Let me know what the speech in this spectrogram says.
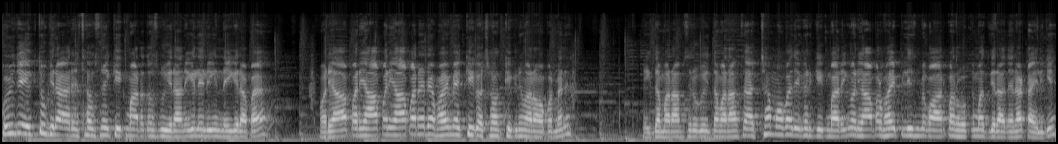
कोई तो एक तो गिरा रहा था, उसने किक मारा था, उसको गिराने के लिए, लेकिन नहीं गिरा पाया। और यहाँ पर यहाँ पर यहाँ पर, अरे भाई मैं किक अच्छा किक नहीं मारा वहाँ पर मैंने। एकदम आराम से रुको, एकदम आराम से। अच्छा मौका देकर किक मारेंगे और यहाँ पर भाई प्लीज़ मेरे को आर पर होकर मत गिरा देना टाइल के।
